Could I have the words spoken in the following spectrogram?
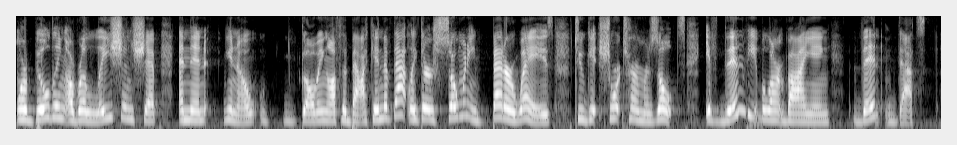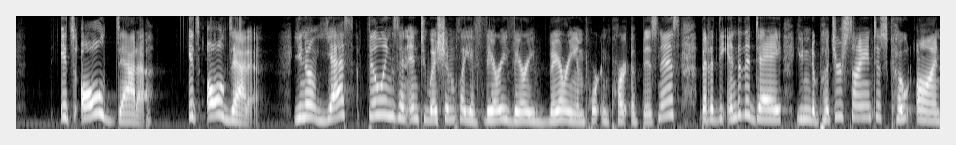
Or building a relationship and then, you know, going off the back end of that. Like there's so many better ways to get short-term results. If then people aren't buying, then that's it's all data. It's all data. You know, yes, feelings and intuition play a very, very, very important part of business, but at the end of the day, you need to put your scientist coat on.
